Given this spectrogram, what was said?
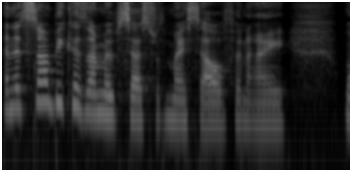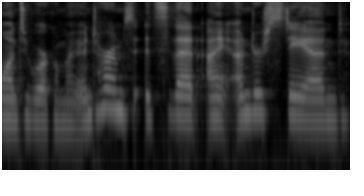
And it's not because I'm obsessed with myself and I want to work on my own terms, it's that I understand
